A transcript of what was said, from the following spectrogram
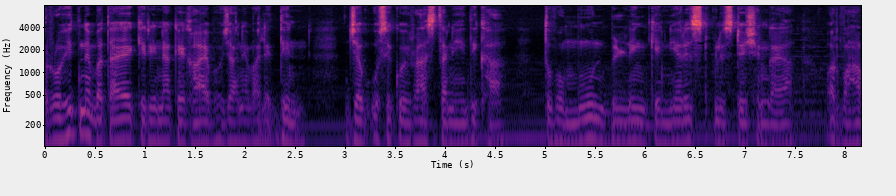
रोहित ने बताया कि रीना के गायब हो जाने वाले दिन जब उसे कोई रास्ता नहीं दिखा तो वो मून बिल्डिंग के नियरेस्ट पुलिस स्टेशन गया और वहाँ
